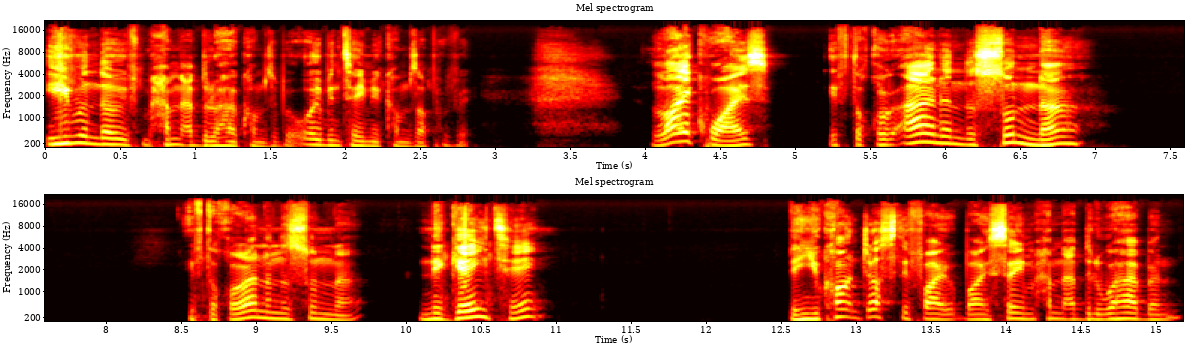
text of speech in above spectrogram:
Even though if Muhammad Abdul comes up with it or Ibn Taymiyyah comes up with it. Likewise, if the Quran and the Sunnah, if the Quran and the Sunnah negate it, then you can't justify it by saying Muhammad Abdul Wahab and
